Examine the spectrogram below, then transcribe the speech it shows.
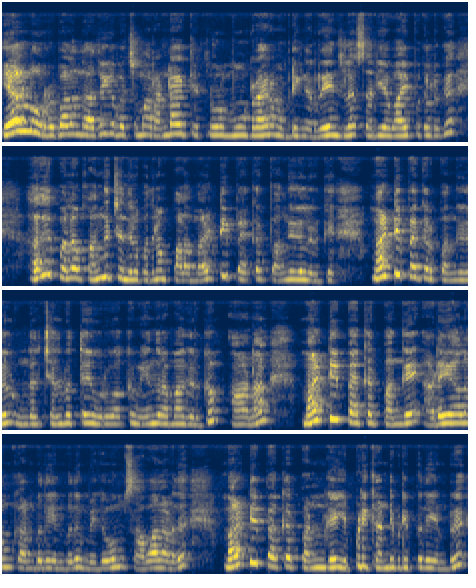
ஏழ்நூறுரூபாலேருந்து அதிகபட்சமாக ரெண்டாயிரத்தி எட்நூறு மூன்றாயிரம் அப்படிங்கிற ரேஞ்சில் சரியாக வாய்ப்புகள் இருக்குது அதே போல் பங்குச்சந்தையில் பார்த்தீங்கன்னா பல மல்டி பேக்கர் பங்குகள் இருக்குது மல்டி பேக்கர் பங்குகள் உங்கள் செல்வத்தை உருவாக்கும் இயந்திரமாக இருக்கும். ஆனால் மல்டி பேக்கர் பங்கை அடையாளம் காண்பது என்பது மிகவும் சவாலானது. மல்டி பேக்கர் பண்கை எப்படி கண்டுபிடிப்பது என்று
